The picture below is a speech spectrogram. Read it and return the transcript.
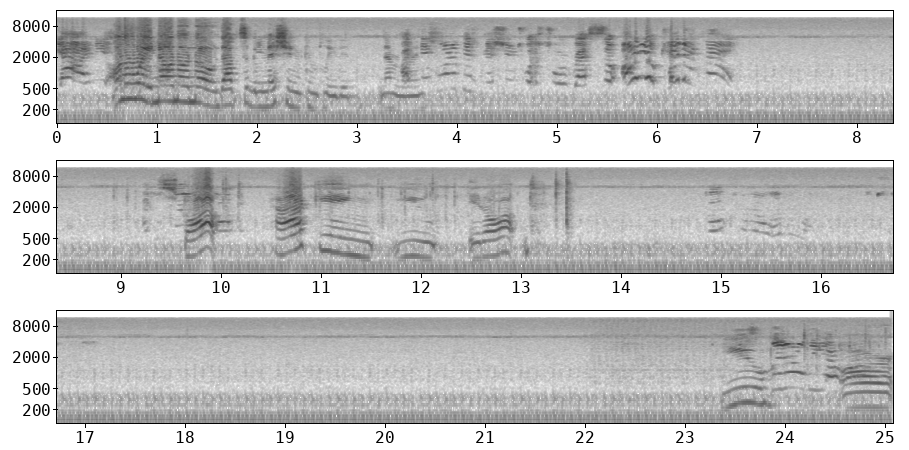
Yeah, and he Oh, no, wait. No, no, no. That's a mission completed. Never I mind. think one of his missions was to arrest so are you kidding me? Stop. Hacking, you idiot. You are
